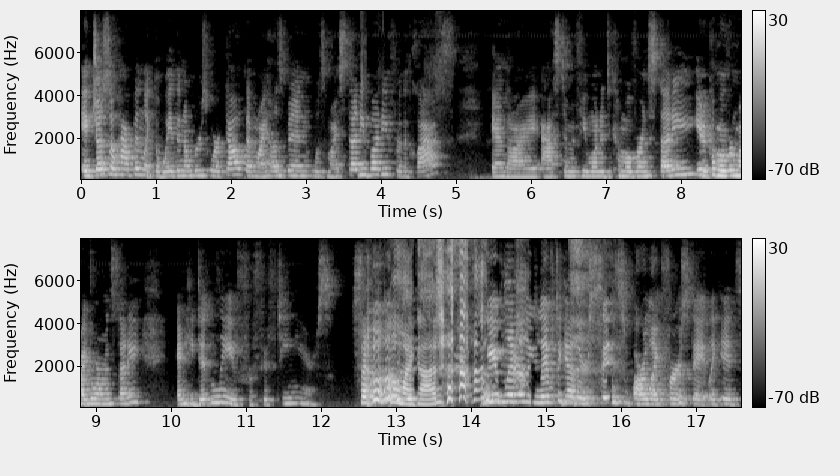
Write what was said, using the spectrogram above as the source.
It just so happened like the way the numbers worked out that my husband was my study buddy for the class and I asked him if he wanted to come over and study, you know, come over to my dorm and study, and he didn't leave for 15 years. So Oh my god. we've literally lived together since our like first date. Like it's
